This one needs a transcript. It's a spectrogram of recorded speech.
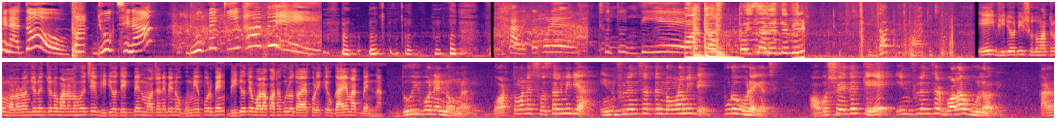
ঢুকছে না তো? ঢুকছে না? ঢুকবে কীভাবে? হালকা করে থুতু দিয়ে। এই ভিডিওটি শুধুমাত্র মনোরঞ্জনের জন্য বানানো হয়েছে। ভিডিও দেখবেন মজা নেবেন ও ঘুমিয়ে পড়বেন। ভিডিওতে বলা কথাগুলো দয়া করে কেউ গায়ে মাখবেন না। দুই বোনের নোংরামি। বর্তমানে সোশ্যাল মিডিয়া ইনফ্লুয়েন্সারদের নোংরামিতে পুরো ভরে গেছে। অবশ্যই এদেরকে ইনফ্লুয়েন্সার বলাও ভুল হবে। কারণ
